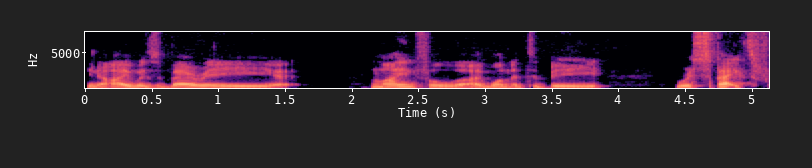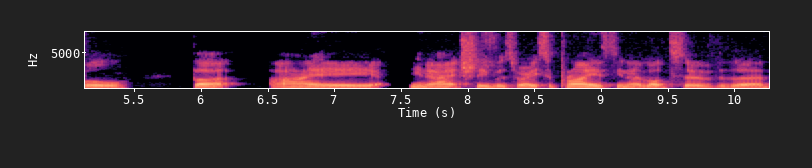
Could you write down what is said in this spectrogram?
You know, I was very mindful that I wanted to be respectful, but I, you know, actually was very surprised. You know, lots of the,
